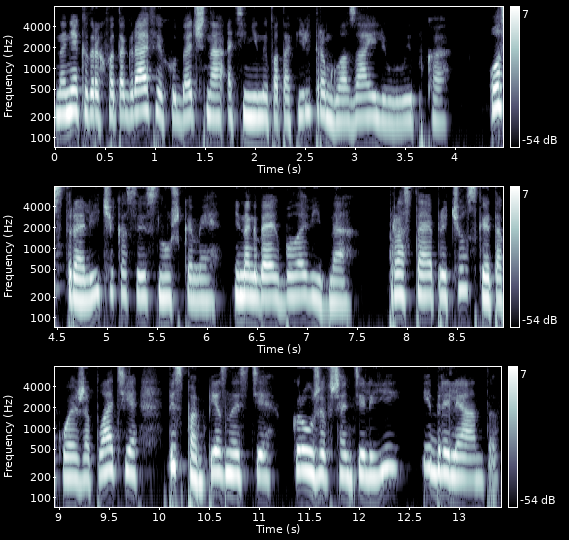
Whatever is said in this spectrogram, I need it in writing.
На некоторых фотографиях удачно оттенены фотофильтром глаза или улыбка. Острое личико с веснушками. Иногда их было видно. Простая прическа и такое же платье, без помпезности, кружев шантильи и бриллиантов.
